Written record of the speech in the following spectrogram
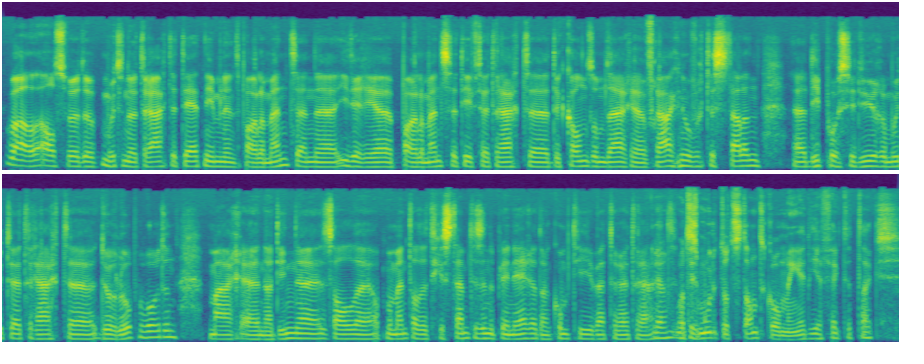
Wel, als we de, moeten uiteraard de tijd nemen in het parlement en ieder parlementslid heeft uiteraard de kans om daar vragen over te stellen. die procedure moet uiteraard doorlopen worden, maar nadien zal op het moment dat het gestemd is in de plenaire, dan komt die wet er uiteraard. Ja, wat is moeilijk tot standkoming, hè, die effectentax?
